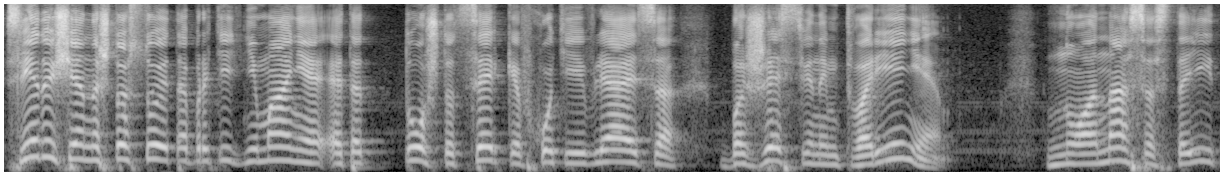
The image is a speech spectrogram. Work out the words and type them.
Следующее, на что стоит обратить внимание, это то, что церковь хоть и является божественным творением, но она состоит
